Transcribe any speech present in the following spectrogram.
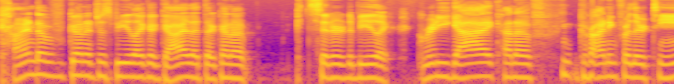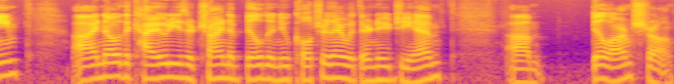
kind of gonna just be like a guy that they're gonna consider to be like a gritty guy, kind of grinding for their team. Uh, I know the Coyotes are trying to build a new culture there with their new GM, um, Bill Armstrong,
